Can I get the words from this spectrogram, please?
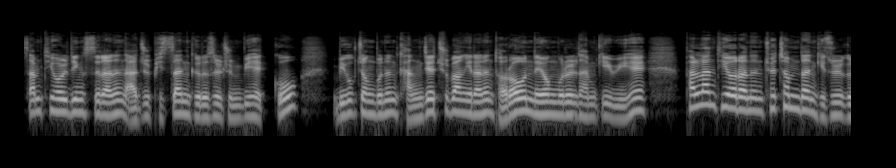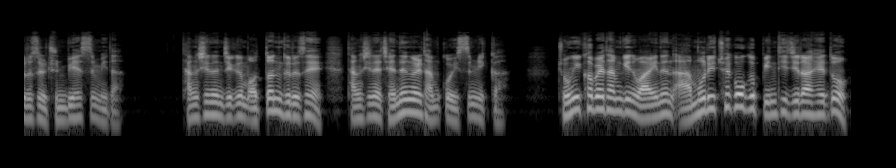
쌈티홀딩스라는 아주 비싼 그릇을 준비했고 미국 정부는 강제 추방이라는 더러운 내용물을 담기 위해 팔란티어라는 최첨단 기술 그릇을 준비했습니다. 당신은 지금 어떤 그릇에 당신의 재능을 담고 있습니까? 종이컵에 담긴 와인은 아무리 최고급 빈티지라 해도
